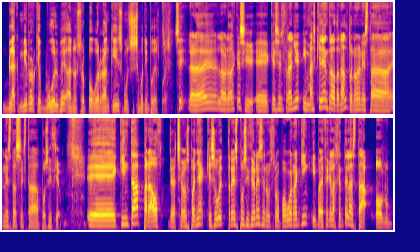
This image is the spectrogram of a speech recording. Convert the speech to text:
Black Mirror que vuelve a nuestro Power Rankings muchísimo tiempo después. Sí, la verdad, la verdad que sí, eh, que es extraño, y más que haya entrado tan alto, ¿no? En esta, en esta sexta posición. Eh, quinta para Oz de HBO España, que sube tres posiciones en nuestro Power Ranking y parece que la gente la está o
